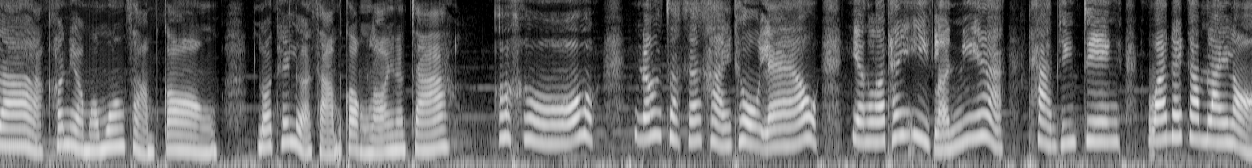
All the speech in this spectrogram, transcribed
จ้าข้าวเหนียวมะม่วงสามกล่อง ลดให้เหลือสามกล่องร้อยนะจ๊ะโอ้โห นอกจากจะขายถูกแล้ว ยังลดให้อีกเหรอเนี่ย ถามจริงๆ ว่าได้กำไรเหรอ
